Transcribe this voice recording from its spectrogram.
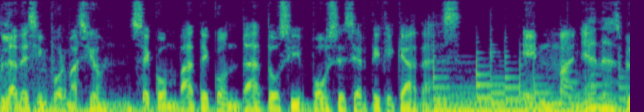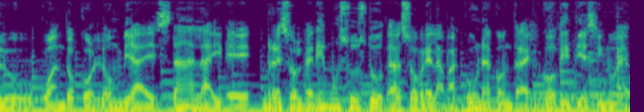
La desinformación se combate con datos y voces certificadas. En Mañanas Blue, cuando Colombia está al aire, resolveremos sus dudas sobre la vacuna contra el COVID-19.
